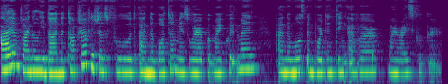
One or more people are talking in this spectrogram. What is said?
I am finally done. The top shelf is just food and the bottom is where I put my equipment and the most important thing ever, my rice cooker.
